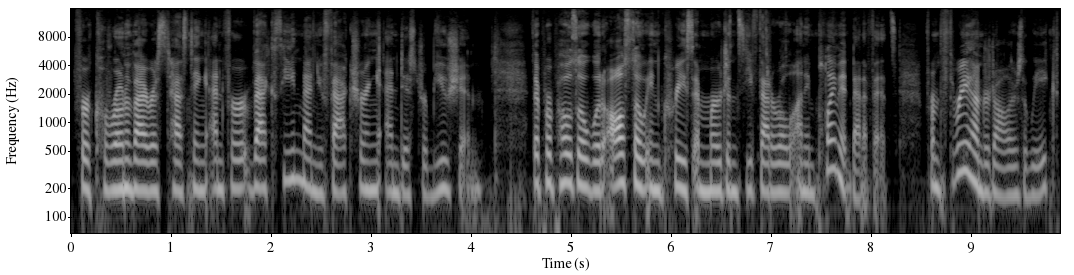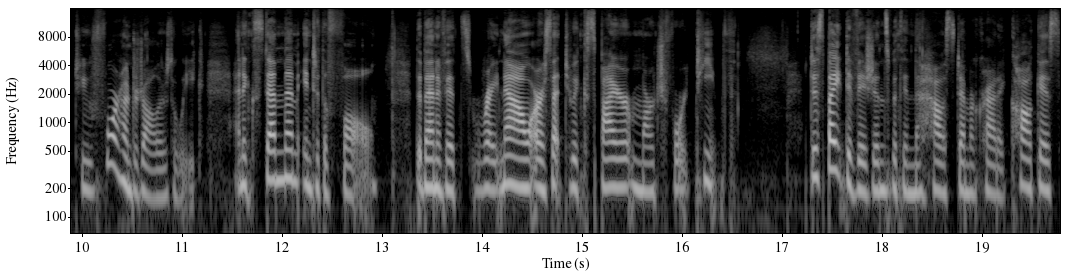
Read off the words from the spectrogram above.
for coronavirus testing, and for vaccine manufacturing and distribution. The proposal would also increase emergency federal unemployment benefits from $300 a week to $400 a week and extend them into the fall. The benefits right now are set to expire March 14th. Despite divisions within the House Democratic caucus,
